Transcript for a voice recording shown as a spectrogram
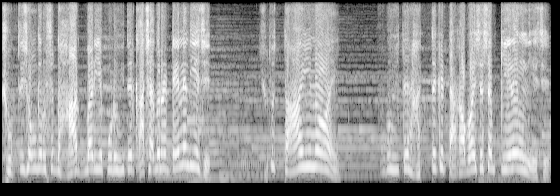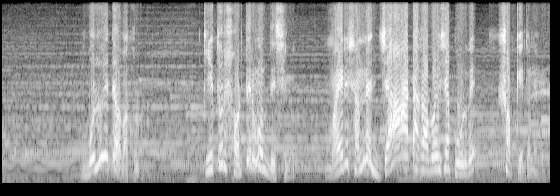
শক্তি সংঘের ওষুধ হাত বাড়িয়ে পুরোহিতের কাছা ধরে টেনে দিয়েছে। শুধু তাই নয় পুরোহিতের হাত থেকে টাকা পয়সা সব কেড়েও নিয়েছে? বলু এতে অবাক হলো। কে তোর শর্তের মধ্যে ছিল? মায়ের সামনে যা টাকা পয়সা পড়বে, সব কেতো নেবে?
